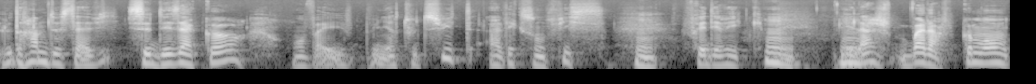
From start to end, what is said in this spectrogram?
le drame de sa vie. Ce désaccord, on va y venir tout de suite avec son fils, hmm. Frédéric. Hmm. Et là, voilà, comment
